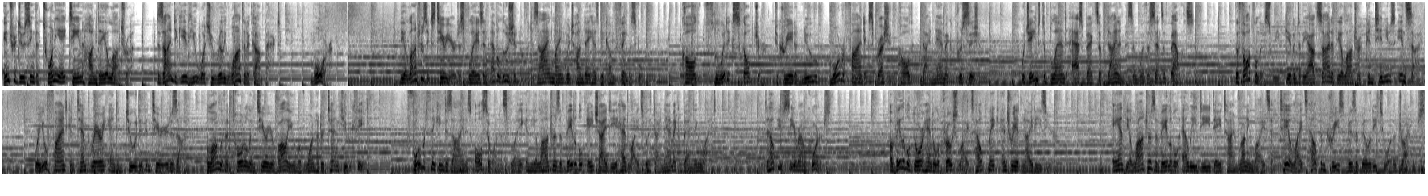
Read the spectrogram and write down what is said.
Introducing the 2018 Hyundai Elantra, designed to give you what you really want in a compact, more. The Elantra's exterior displays an evolution of the design language Hyundai has become famous for, called fluidic sculpture to create a new, more refined expression called dynamic precision, which aims to blend aspects of dynamism with a sense of balance. The thoughtfulness we've given to the outside of the Elantra continues inside, where you'll find contemporary and intuitive interior design, along with a total interior volume of 110 cubic feet. Forward-thinking design is also on display in the Elantra's available HID headlights with dynamic bending light to help you see around corners. Available door handle approach lights help make entry at night easier. And the Elantra's available LED daytime running lights and tail lights help increase visibility to other drivers.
